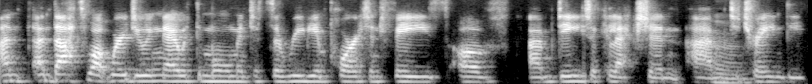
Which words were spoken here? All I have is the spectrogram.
And, and that's what we're doing now at the moment. It's a really important phase of um, data collection mm. to hmm. train the,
